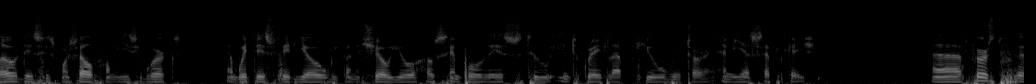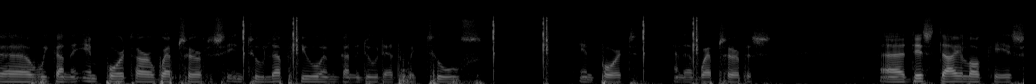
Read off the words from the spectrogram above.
Hello, this is Marcel from EazyWorks and with this video we're going to show you how simple it is to integrate LabVIEW with our MES application. Uh, first uh, we're going to import our web service into LabVIEW and we're going to do that with Tools, Import and then Web Service. Uh, this dialog is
